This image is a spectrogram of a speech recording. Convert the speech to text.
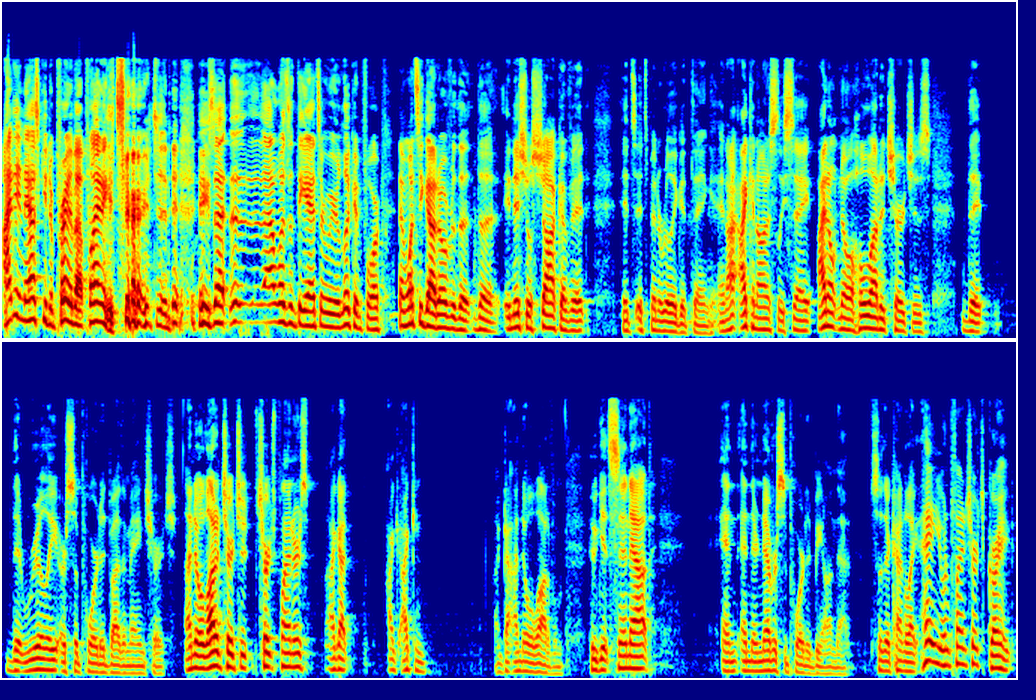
I didn't ask you to pray about planting a church. And he said uh, that wasn't the answer we were looking for. And once he got over the, the initial shock of it, it's, it's been a really good thing. And I, I can honestly say, I don't know a whole lot of churches that, that really are supported by the main church. I know a lot of church, church planters. I got, I, I can, I, got, I know a lot of them who get sent out and, and they're never supported beyond that. So they're kind of like, hey, you want to plant a church? Great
